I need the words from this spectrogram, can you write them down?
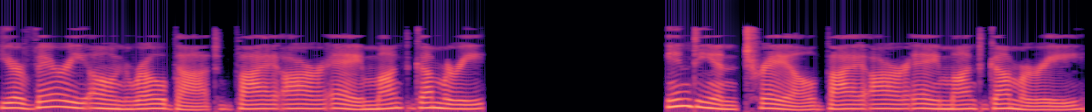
Your Very Own Robot by R. A. Montgomery Indian Trail by R. A. Montgomery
